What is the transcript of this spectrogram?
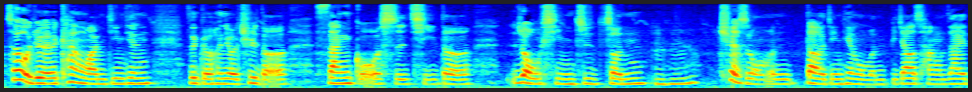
所以我觉得看完今天这个很有趣的三国时期的肉刑之争，嗯哼，确实我们到了今天，我们比较常在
